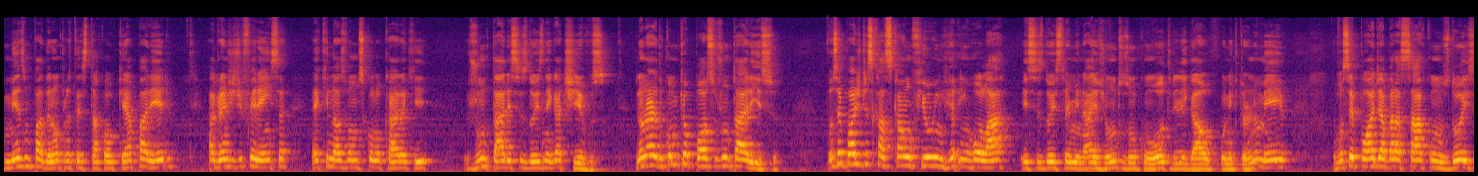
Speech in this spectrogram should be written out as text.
mesmo padrão para testar qualquer aparelho. A grande diferença é que nós vamos colocar aqui, juntar esses dois negativos. Leonardo, como que eu posso juntar isso? Você pode descascar um fio e enrolar esses dois terminais juntos, um com o outro, e ligar o conector no meio. Você pode abraçar com os dois,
